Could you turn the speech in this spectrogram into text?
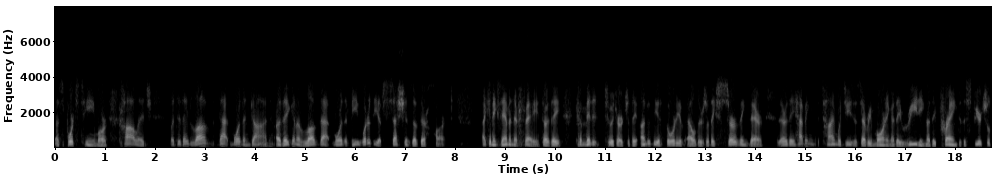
a sports team or college, but do they love that more than God? Are they going to love that more than me? What are the obsessions of their heart? I can examine their faith. Are they committed to a church? Are they under the authority of elders? Are they serving there? Are they having time with Jesus every morning? Are they reading? Are they praying? Do the spiritual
